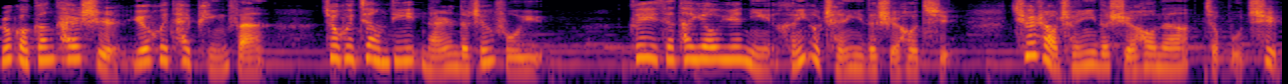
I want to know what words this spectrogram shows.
如果刚开始约会太频繁，就会降低男人的征服欲。可以在他邀约你很有诚意的时候去，缺少诚意的时候呢就不去。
